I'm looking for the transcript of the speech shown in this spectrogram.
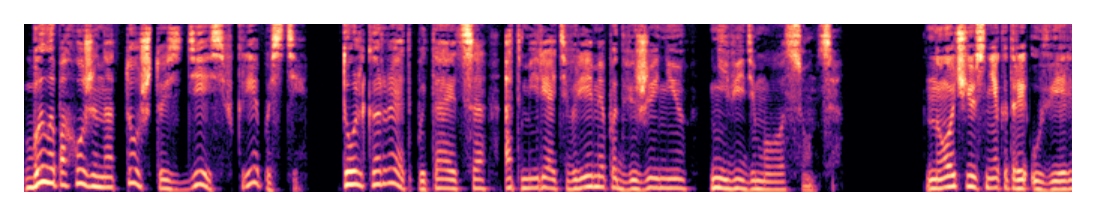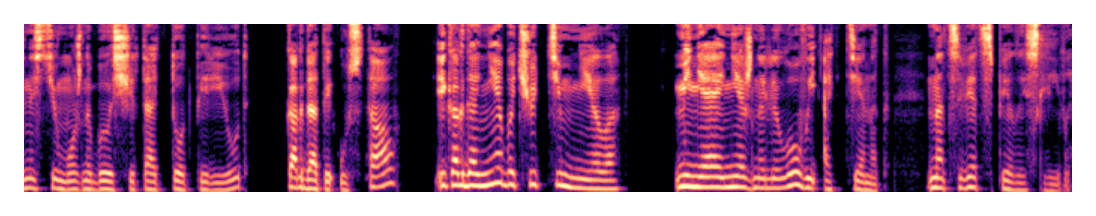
Было похоже на то, что здесь, в крепости, только Ред пытается отмерять время по движению невидимого солнца. Ночью с некоторой уверенностью можно было считать тот период, когда ты устал и когда небо чуть темнело, меняя нежно-лиловый оттенок на цвет спелой сливы.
